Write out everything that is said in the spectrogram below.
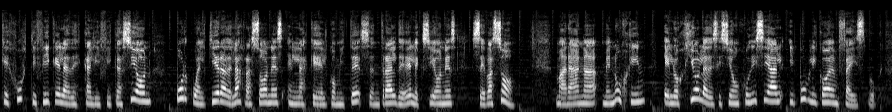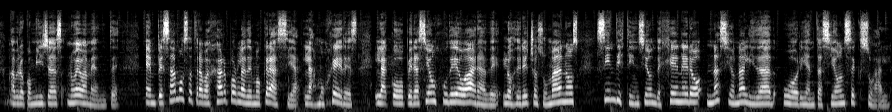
que justifique la descalificación por cualquiera de las razones en las que el Comité Central de Elecciones se basó. Marana Menuhin elogió la decisión judicial y publicó en Facebook, abro comillas nuevamente, empezamos a trabajar por la democracia, las mujeres, la cooperación judeo-árabe, los derechos humanos, sin distinción de género, nacionalidad u orientación sexual.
